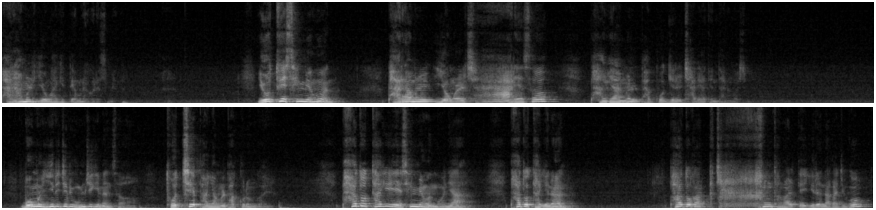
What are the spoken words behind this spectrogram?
바람을 이용하기 때문에 그렇습니다. 요트의 생명은 바람을 이용을 잘해서 방향을 바꾸기를 잘해야 된다는 것입니다. 몸을 이리저리 움직이면서 도체 방향을 바꾸는 거예요. 파도 타기의 생명은 뭐냐? 파도 타기는 파도가 가장 강할 때 일어나 가지고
